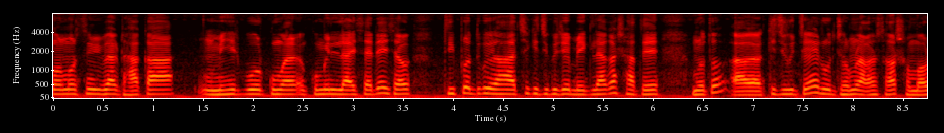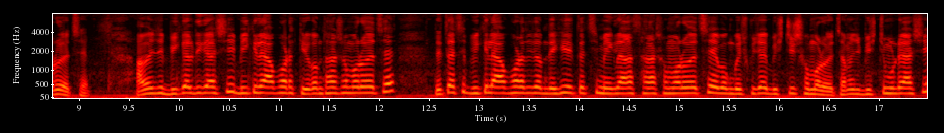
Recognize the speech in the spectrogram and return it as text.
ময়মনসিংহ বিভাগ ঢাকা মেহেরপুর, কুমার, কুমিল্লা এই সাইডে এছাড়াও ত্রিপুর দিকে দেখা যাচ্ছে কিছু কিছু জায়গায় মেঘলা আকাশ, সাথে মূলত কিছু কিছু জায়গায় রোদ ঝলমল আকাশ থাকার সম্ভাবনা রয়েছে। আমি যদি বিকেল দিকে আসি, বিকেলে আবহাওয়া কীরকম থাকার সম্ভব রয়েছে? দেখতে পাচ্ছি বিকেলে আবহাওয়া যদি আমি দেখি, দেখতে পাচ্ছি মেঘলা আকাশ থাকার সম্ভাবনা রয়েছে এবং বেশ কিছু জায়গায় বৃষ্টির সম্ভাবনা রয়েছে। আমি যদি বৃষ্টি মোটে আসি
